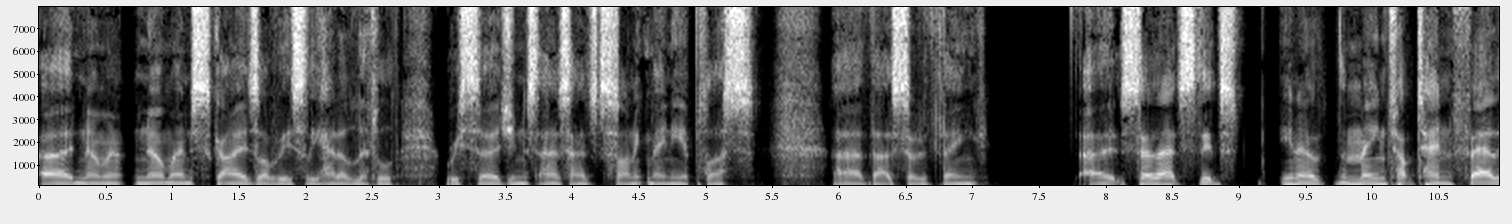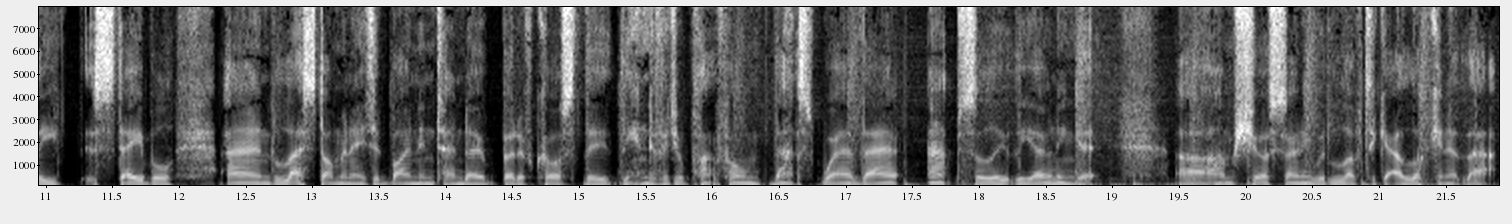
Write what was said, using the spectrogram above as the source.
Uh, no, Man, no Man's Sky has obviously had a little resurgence, as has Sonic Mania Plus, uh, that sort of thing. Uh, so that's it's you know the main top 10 fairly stable and less dominated by Nintendo but of course the the individual platform that's where they're absolutely owning it uh, I'm sure Sony would love to get a look in at that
